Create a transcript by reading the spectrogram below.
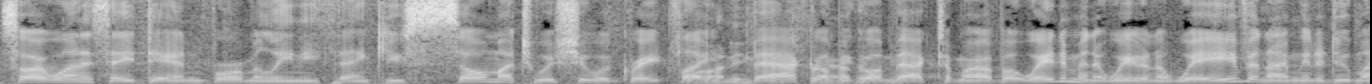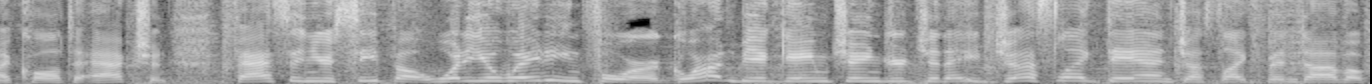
So I want to say, Dan Bormolini, thank you so much. Wish you a great flight Bonnie, back. I'll be going me. back tomorrow. But wait a minute, we're going to wave, and I'm going to do my call to action. Fasten your seatbelt. What are you waiting for? Go out and be a game changer today, just like Dan, just like Vendavo.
